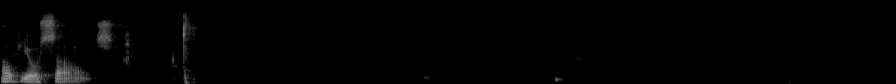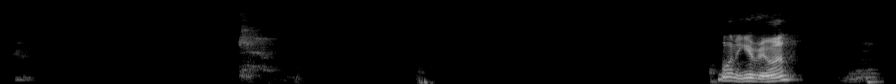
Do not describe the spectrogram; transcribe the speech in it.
of your souls. Morning, everyone. It's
